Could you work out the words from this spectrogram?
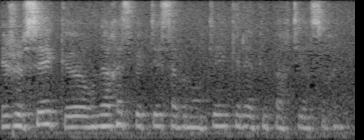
Et je sais qu'on a respecté sa volonté, qu'elle a pu partir sereinement.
